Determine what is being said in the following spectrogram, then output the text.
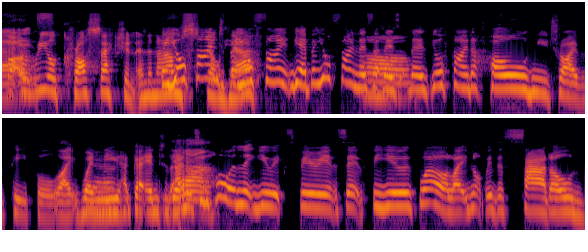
we've got a real cross section, and then But I'm you'll still find, but you'll find, yeah, but you'll find there's, there's, Oh. there's, you'll find a whole new tribe of people like when you Yeah. ha- get into that. And it's important that you experience it for you as well, like not be the sad old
